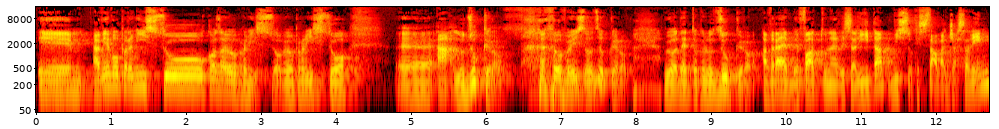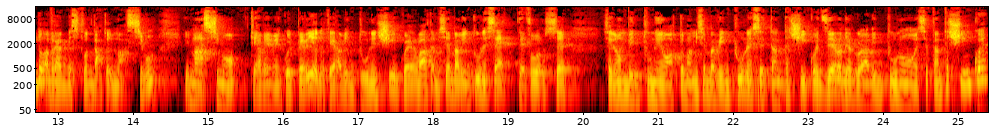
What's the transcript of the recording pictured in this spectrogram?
E avevo previsto, cosa avevo previsto? Avevo previsto eh, ah, lo zucchero. Avevo previsto lo zucchero. Avevo detto che lo zucchero avrebbe fatto una risalita, visto che stava già salendo, avrebbe sfondato il massimo, il massimo che aveva in quel periodo, che era 21,5, è arrivata mi sembra 21,7 forse, se non 21,8, ma mi sembra 21,75, 0,21,75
